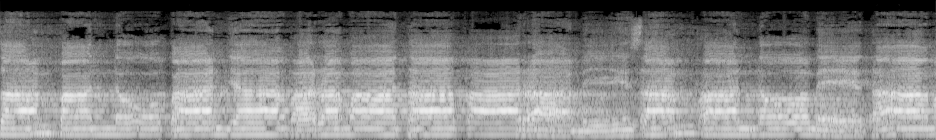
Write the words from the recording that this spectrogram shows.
สัมปันโนปัญญาปรมาทาปารามิสัมปันโนเมตตาไม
